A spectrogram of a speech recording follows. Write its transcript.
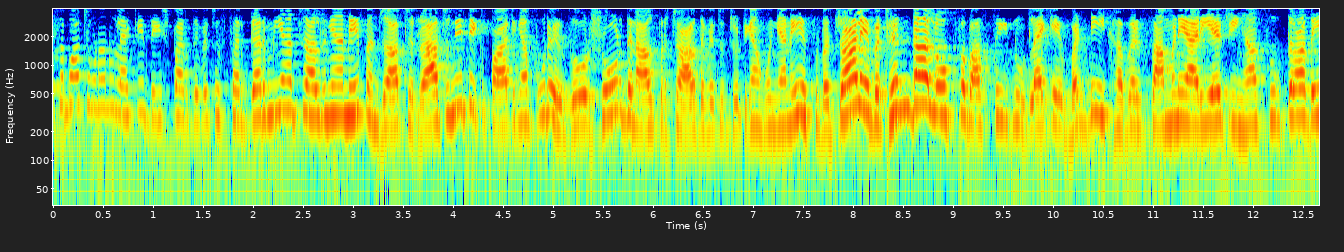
ਸਭਾ ਚੋਣਾਂ ਨੂੰ ਲੈ ਕੇ ਦੇਸ਼ ਭਰ ਦੇ ਵਿੱਚ ਸਰਗਰਮੀਆਂ ਚੱਲ ਰਹੀਆਂ ਨੇ। ਪੰਜਾਬ 'ਚ ਰਾਜਨੀਤਿਕ ਪਾਰਟੀਆਂ ਪੂਰੇ ਜ਼ੋਰ-ਸ਼ੋਰ ਦੇ ਨਾਲ ਪ੍ਰਚਾਰ ਦੇ ਵਿੱਚ ਜੁਟੀਆਂ ਹੋਈਆਂ ਨੇ। ਇਸ ਵਿਚਾਲੇ ਬਠਿੰਡਾ ਲੋਕ ਸਭਾ ਸੀਟ ਨੂੰ ਲੈ ਕੇ ਵੱਡੀ ਖਬਰ ਸਾਹਮਣੇ ਆ ਰਹੀ ਹੈ। ਜੀ ਹਾਂ, ਸੂਤਰਾਂ ਦੇ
